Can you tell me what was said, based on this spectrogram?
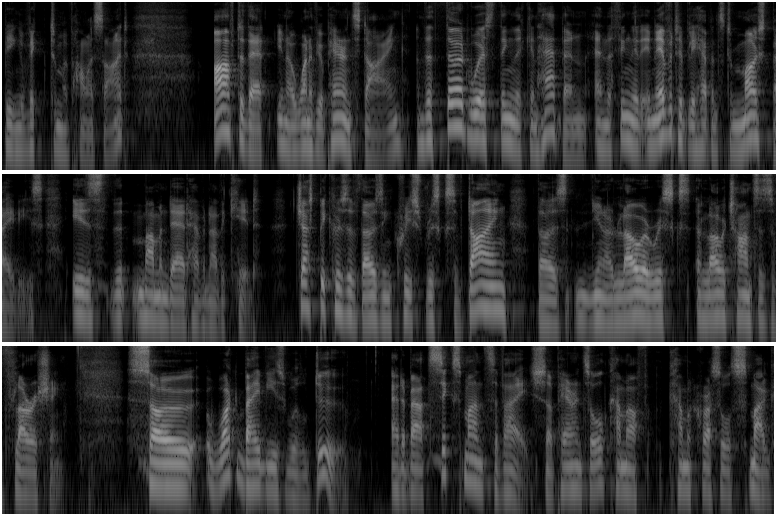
being a victim of homicide. After that, you know, one of your parents dying. And the third worst thing that can happen, and the thing that inevitably happens to most babies, is that mum and dad have another kid. Just because of those increased risks of dying, those, you know, lower risks, lower chances of flourishing. So, what babies will do at about six months of age, so parents all come off come across all smug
